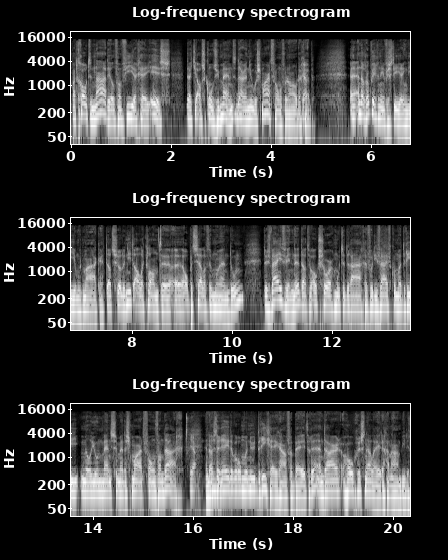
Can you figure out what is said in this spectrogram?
Maar het grote nadeel van 4G is dat je als consument daar een nieuwe smartphone voor nodig hebt. Eh, en dat is ook weer een investering die je moet maken. Dat zullen niet alle klanten eh, op hetzelfde moment doen. Dus wij vinden dat we ook zorg moeten dragen voor die 5,3 miljoen mensen met een smartphone vandaag. Ja. En dat is de reden waarom we nu 3G gaan verbeteren en daar hogere snelheden gaan aanbieden.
